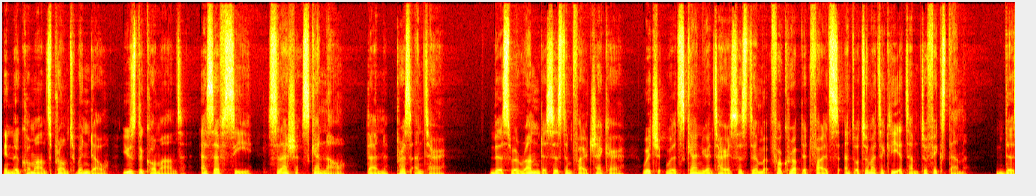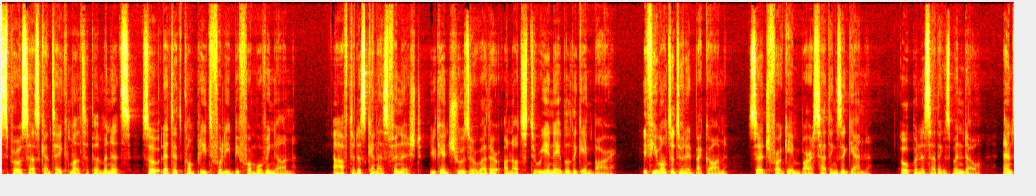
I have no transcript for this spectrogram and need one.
In the Commands prompt window, use the command sfc slash scan now, then press enter. This will run the system file checker, which will scan your entire system for corrupted files and automatically attempt to fix them. This process can take multiple minutes, so let it complete fully before moving on. After the scan has finished, you can choose whether or not to re-enable the game bar. If you want to turn it back on, search for game bar settings again, open the settings window and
